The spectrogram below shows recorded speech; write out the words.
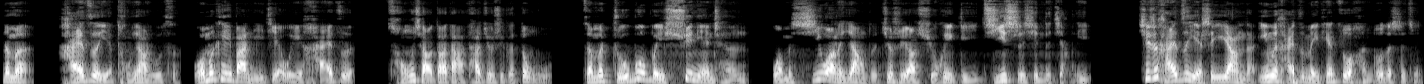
那么孩子也同样如此，我们可以把理解为孩子从小到大他就是个动物，怎么逐步被训练成我们希望的样子，就是要学会给及时性的奖励。其实孩子也是一样的，因为孩子每天做很多的事情，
